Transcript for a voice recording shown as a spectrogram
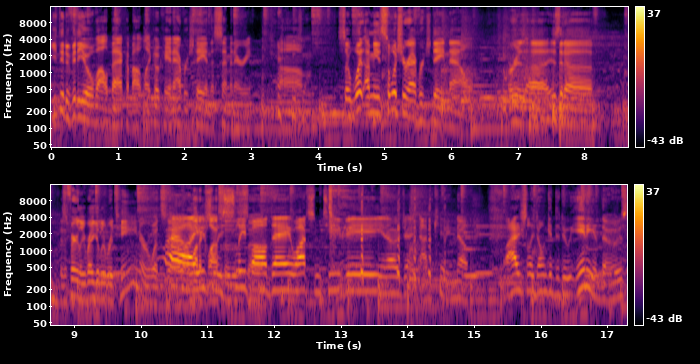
you did a video a while back about like okay, an average day in the seminary. Um, so what? I mean, so what's your average day now, or is, uh, is it a is it a fairly regular routine, or what's uh, Well, a I lot of usually classes? sleep uh, all day, watch some TV, you know. I'm kidding. No, I actually don't get to do any of those.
